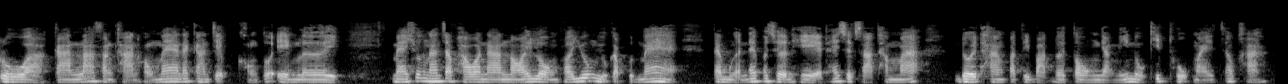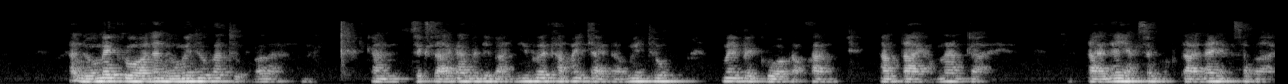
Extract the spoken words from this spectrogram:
กลัวการล่าสังขารของแม่และการเจ็บของตัวเองเลย แม้ช่วงนั้นจะภาวนาน้อยลงเพราะยุ่งอยู่กับคุณแม่ แต่เหมือนได้เผชิญเหตุให้ศึกษาธรรมะ โดยทางปฏิบัติโดยตรง อย่างนี้หนูคิดถูกไหมเจ้าคะถ้าหนูไม่กลัวถ้าหนูไม่ทุกข์ก็ถูกแล้วล่ะการศึกษาการปฏิบัตินี้เพื่อทำให้ใจเราไม่ทุกข์ไม่ไปกลัวกับความความตายของร่างกาย ตายได้อย่างสงบตายได้อย่างสบาย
